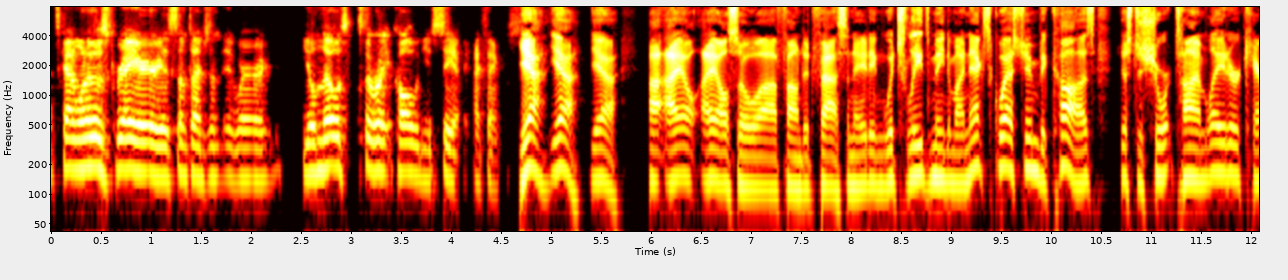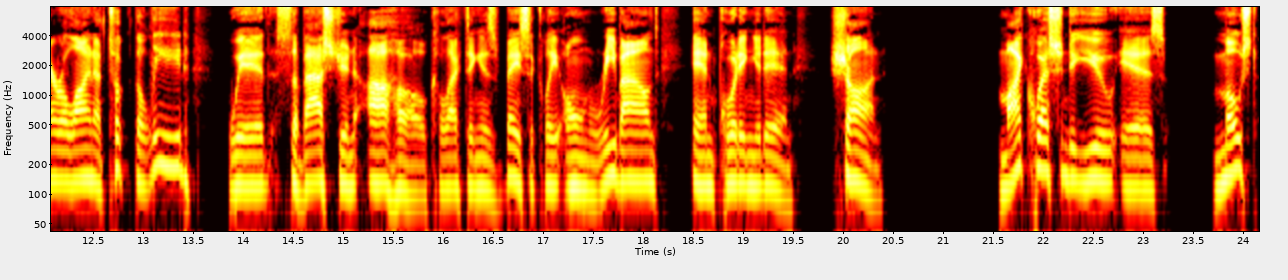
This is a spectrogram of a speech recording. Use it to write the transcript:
it's kind of one of those gray areas sometimes where you'll know it's the right call when you see it, I think. Yeah, yeah, yeah. I I also uh, found it fascinating, which leads me to my next question because just a short time later, Carolina took the lead with Sebastian Aho collecting his basically own rebound and putting it in. Sean, my question to you is most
